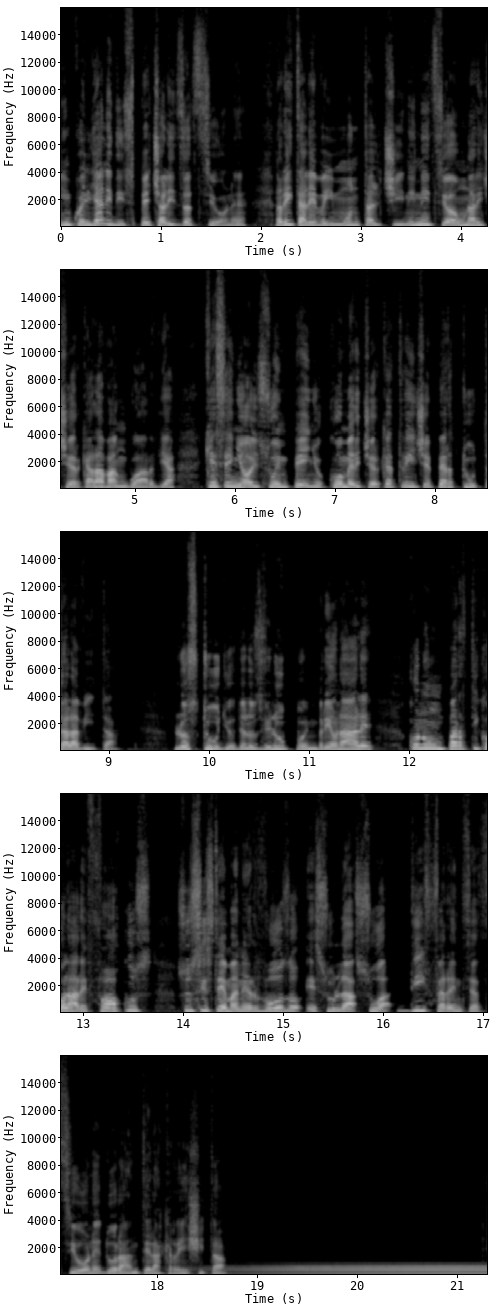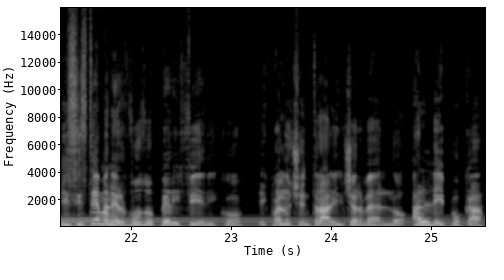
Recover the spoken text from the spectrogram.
In quegli anni di specializzazione, Rita Levi Montalcini iniziò una ricerca all'avanguardia che segnò il suo impegno come ricercatrice per tutta la vita. Lo studio dello sviluppo embrionale con un particolare focus sul sistema nervoso e sulla sua differenziazione durante la crescita. Il sistema nervoso periferico e quello centrale, il cervello, all'epoca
